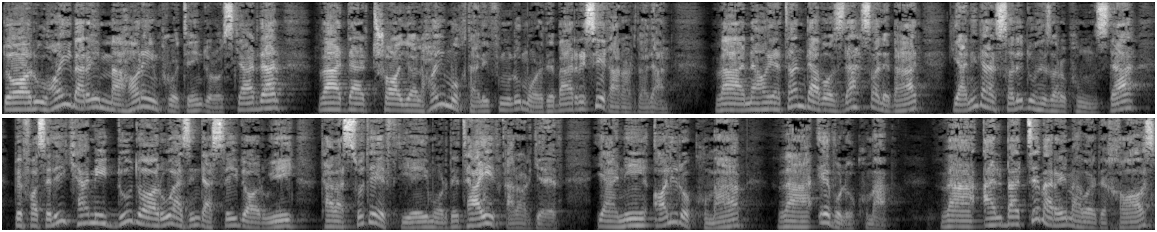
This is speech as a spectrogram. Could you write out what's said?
داروهایی برای مهار این پروتئین درست کردند و در ترایال های مختلفی اون رو مورد بررسی قرار دادن و نهایتا دوازده سال بعد یعنی در سال 2015 به فاصله کمی دو دارو از این دسته دارویی توسط FDA مورد تایید قرار گرفت یعنی آلیروکومب و اوولوکومب. و البته برای موارد خاص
